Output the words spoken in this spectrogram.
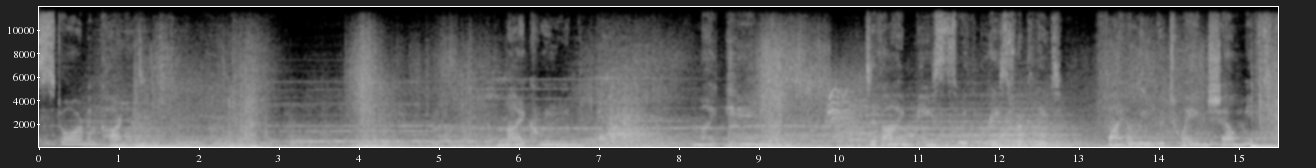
Storm Incarnate. My queen. My king. Divine beasts with grace replete. Finally the twain shall meet.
